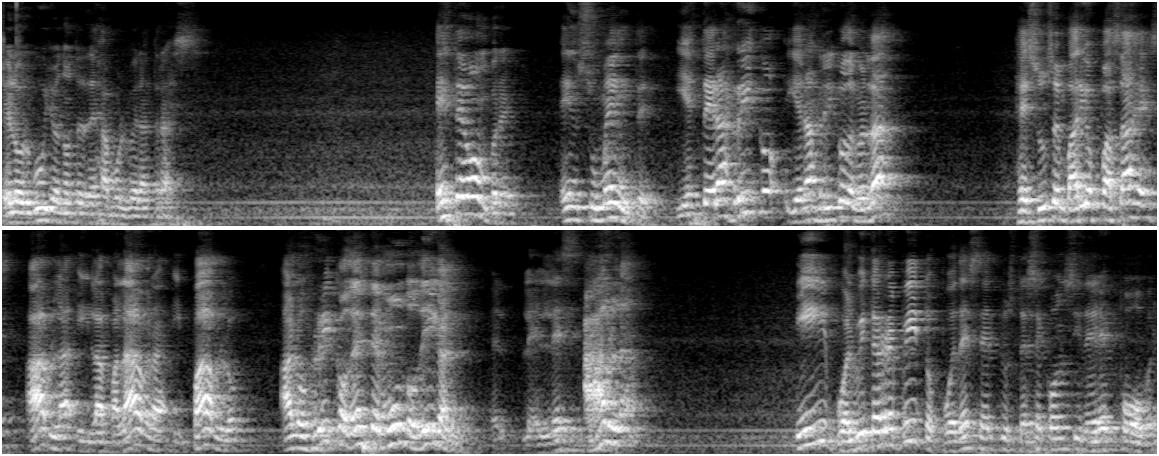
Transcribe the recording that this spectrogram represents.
El orgullo no te deja volver atrás. Este hombre en su mente, y este era rico y era rico de verdad. Jesús en varios pasajes habla y la palabra y Pablo a los ricos de este mundo digan, les habla. Y vuelvo y te repito, puede ser que usted se considere pobre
